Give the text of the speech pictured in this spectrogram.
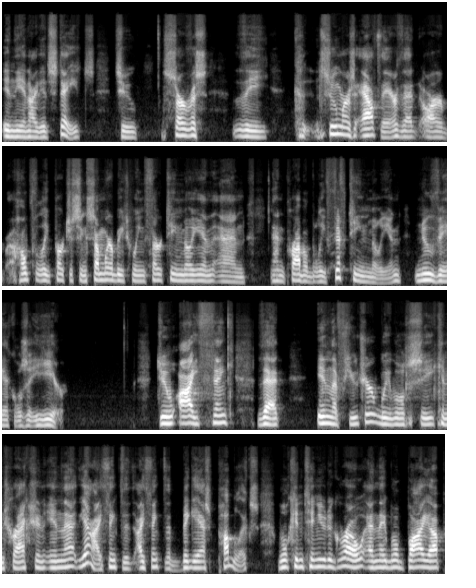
in the United States to service the consumers out there that are hopefully purchasing somewhere between 13 million and and probably 15 million new vehicles a year. Do I think that in the future we will see contraction in that. Yeah i think that i think the big ass publics will continue to grow and they will buy up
